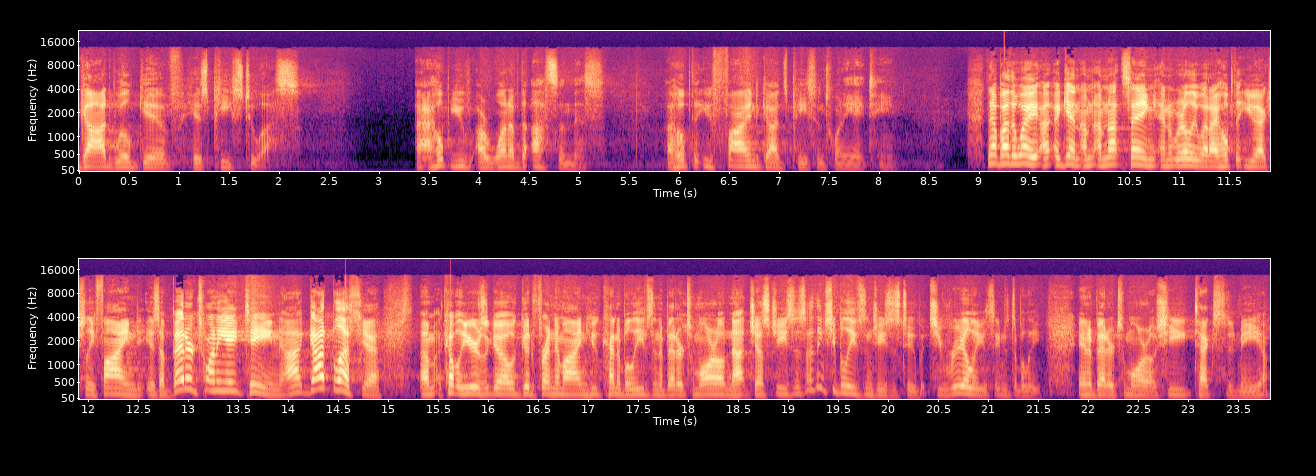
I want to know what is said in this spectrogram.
God will give his peace to us. I hope you are one of the us in this. I hope that you find God's peace in 2018. Now, by the way, again, I'm, I'm, not saying, and really what I hope that you actually find is a better 2018. Uh, God bless you. Um, a couple of years ago, a good friend of mine who kind of believes in a better tomorrow, not just Jesus. I think she believes in Jesus too, but she really seems to believe in a better tomorrow. She texted me, I've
